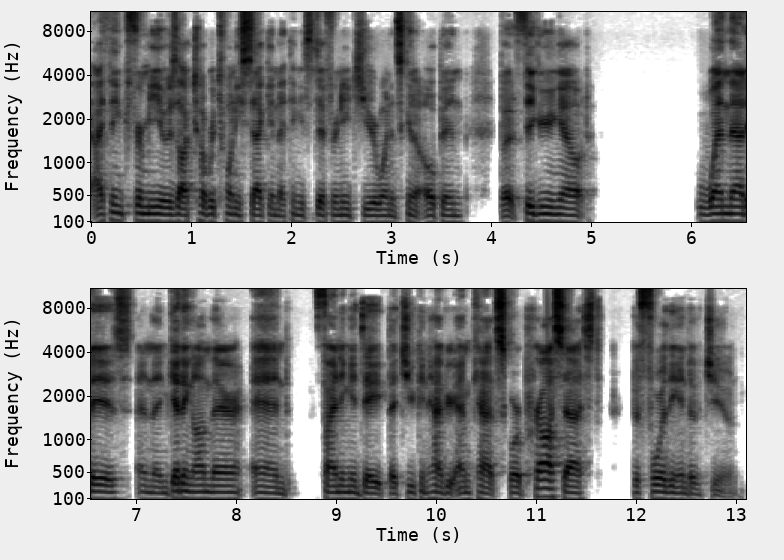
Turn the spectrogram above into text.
I think for me it was October 22nd. I think it's different each year when it's going to open, but figuring out when that is and then getting on there and finding a date that you can have your MCAT score processed before the end of June.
